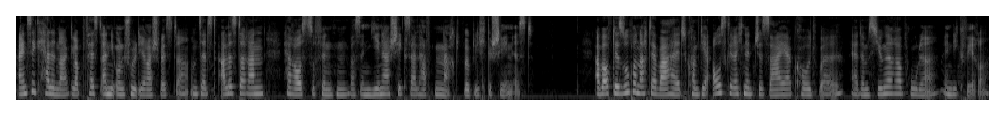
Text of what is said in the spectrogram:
Einzig Helena glaubt fest an die Unschuld ihrer Schwester und setzt alles daran, herauszufinden, was in jener schicksalhaften Nacht wirklich geschehen ist. Aber auf der Suche nach der Wahrheit kommt ihr ausgerechnet Josiah Coldwell, Adams jüngerer Bruder, in die Quere.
